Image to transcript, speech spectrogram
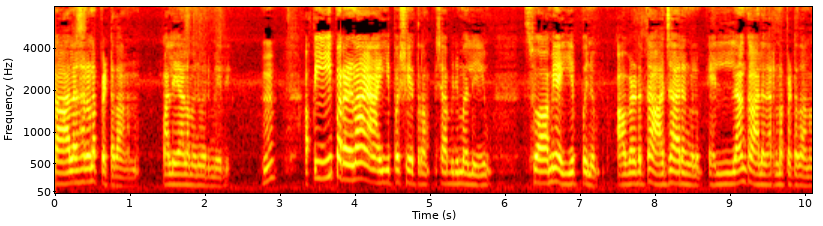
കാലഹരണപ്പെട്ടതാണെന്ന് മലയാള മനോരമയിൽ. അപ്പൊ ഈ പറയുന്ന അയ്യപ്പ ക്ഷേത്രം ശബരിമലയും സ്വാമി അയ്യപ്പനും അവിടുത്തെ ആചാരങ്ങളും എല്ലാം കാലഹരണപ്പെട്ടതാണ്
